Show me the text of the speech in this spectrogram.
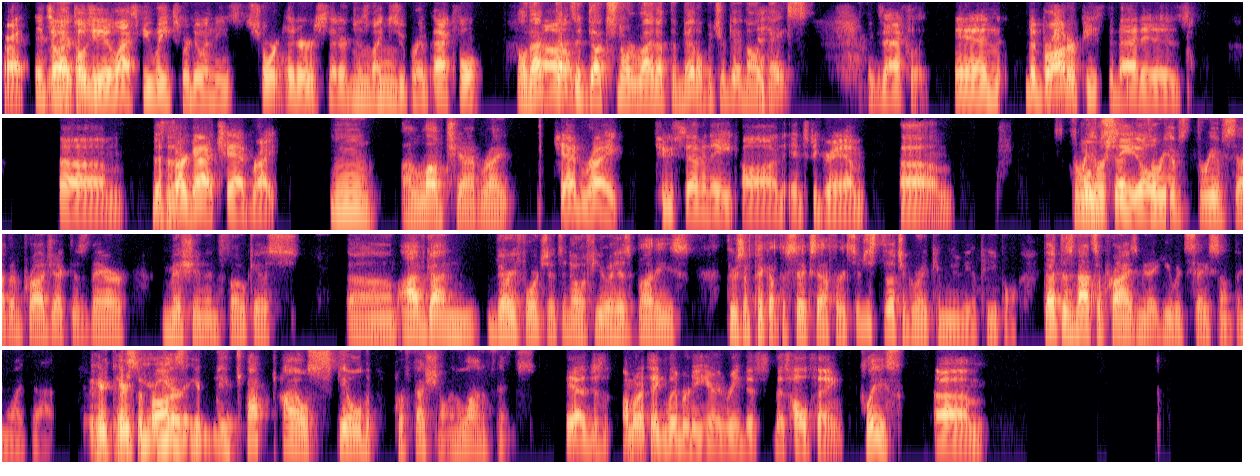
All right. And so I told you the last few weeks we're doing these short hitters that are just like Mhm. super impactful. Oh, that that's a Um, duck snort right up the middle, but you're getting on base. Exactly. And the broader piece to that is um, this is our guy, Chad Wright. Mm, I love Chad Wright. Chad Wright, 278 on Instagram. Um, three Former of se- three of three of seven project is their mission and focus. Um, I've gotten very fortunate to know a few of his buddies through some pick up the six efforts. They're just such a great community of people. That does not surprise me that he would say something like that. Here- here's the he- he broader. a- he's a tactile, skilled professional in a lot of things. yeah, just I'm going to take liberty here and read this this whole thing. Please. Um,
